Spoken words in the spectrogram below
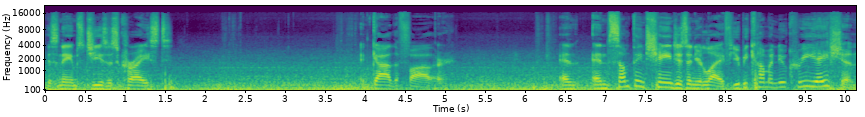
His name's Jesus Christ and God the Father. And and something changes in your life. You become a new creation.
